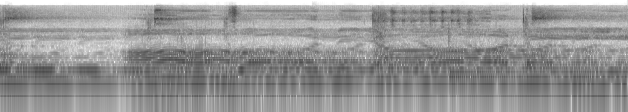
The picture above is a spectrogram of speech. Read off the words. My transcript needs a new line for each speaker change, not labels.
બોલી આમલ યાની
